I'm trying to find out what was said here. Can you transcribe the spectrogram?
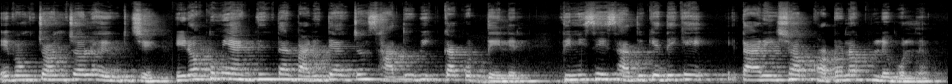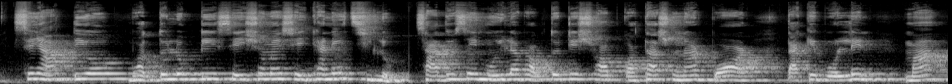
এবং চঞ্চল হয়ে উঠছে। এরকমই একদিন তার বাড়িতে একজন সাধু ভিক্ষা করতে এলেন। তিনি সেই সাধুকে দেখে তার এইসব ঘটনা খুলে বললেন সেই আত্মীয়, ভদ্রলোকটি সেই সময় সেইখানেই ছিল। সাধু সেই মহিলা ভক্তটির সব কথা শোনার পর তাকে বললেন, মা,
